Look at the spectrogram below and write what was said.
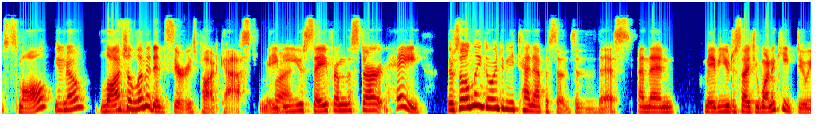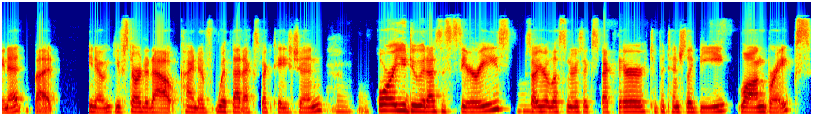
small, you know, launch mm-hmm. a limited series podcast. Maybe right. you say from the start, hey, there's only going to be 10 episodes of this. And then maybe you decide you want to keep doing it, but you know you've started out kind of with that expectation mm-hmm. or you do it as a series mm-hmm. so your listeners expect there to potentially be long breaks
